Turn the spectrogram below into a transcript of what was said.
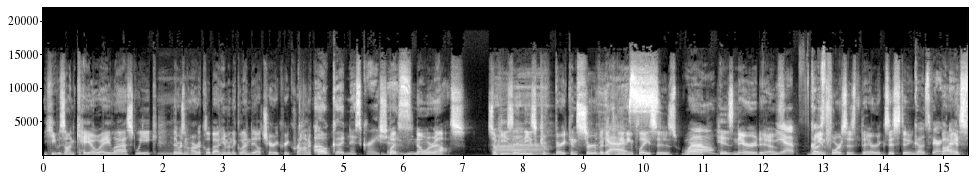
He was on KOA last week. There was an mm. article about him in the Glendale Cherry Creek Chronicle, Oh goodness gracious! but nowhere else. So he's in these co- very conservative leaning places where Well, his narrative Yep, goes- reinforces their existing goes very biases.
